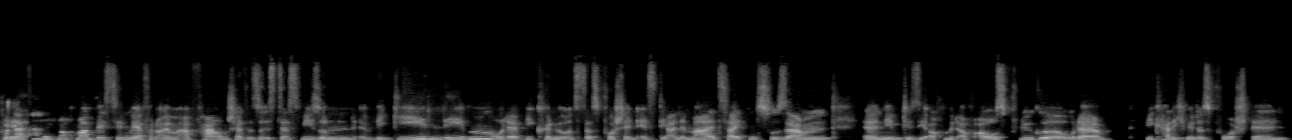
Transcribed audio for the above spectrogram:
Von daher noch mal ein bisschen mehr von eurem Erfahrungsschatz. Also ist das wie so ein WG-Leben oder wie können wir uns das vorstellen? Esst ihr alle Mahlzeiten zusammen? Äh, nehmt ihr sie auch mit auf Ausflüge oder wie kann ich mir das vorstellen?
